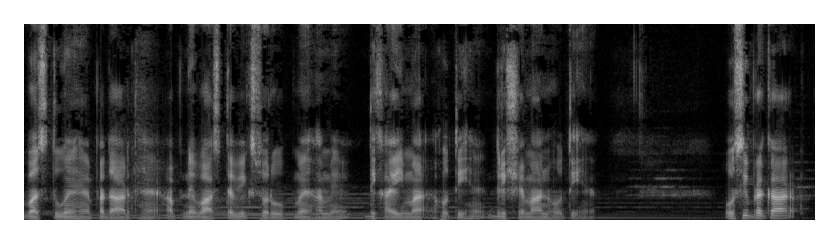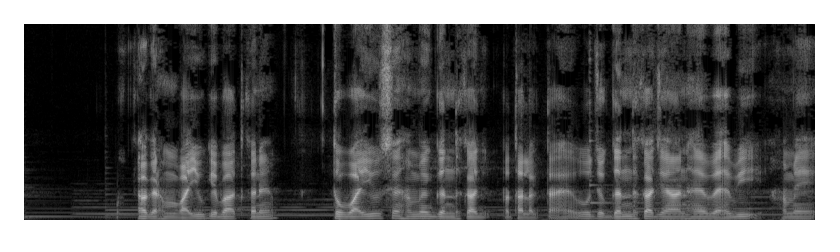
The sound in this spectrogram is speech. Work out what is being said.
वस्तुएँ हैं, पदार्थ हैं, अपने वास्तविक स्वरूप में हमें दिखाई होती हैं, दृश्यमान होती हैं। उसी प्रकार, अगर हम वायु की बात करें तो वायु से हमें गंध का पता लगता है। वो जो गंध का ज्ञान है, वह भी हमें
